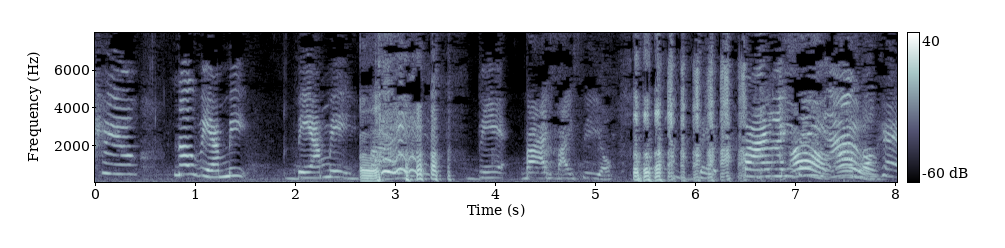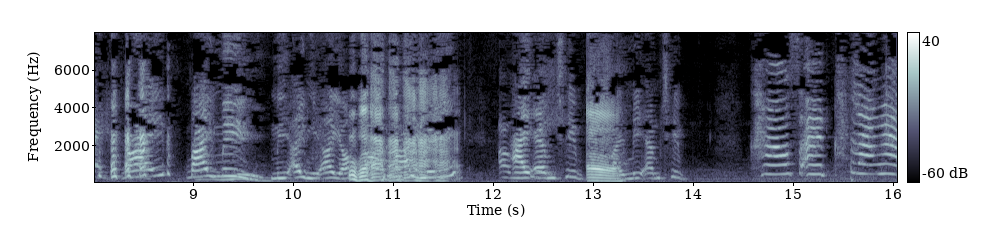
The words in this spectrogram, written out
ខាវនៅវ៉ាមីវ៉ាមី អឺវ៉ាបាយបាយស៊ីហ៎បាយនេះអើអូខេបាយបាយមីមីអីមីអីហ៎បាយមី I am cheap បាយមី am cheap ខាវស្អាតខ្លាំងណា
